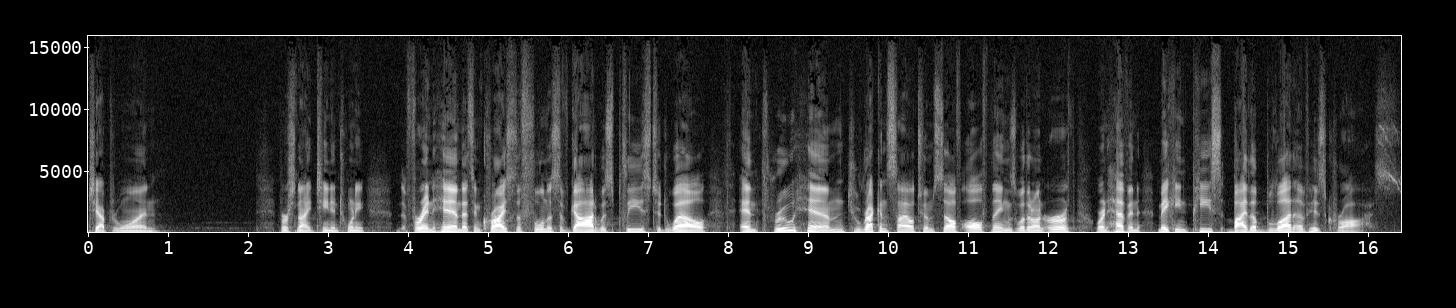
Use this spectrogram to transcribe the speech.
chapter 1 verse 19 and 20. For in him, that's in Christ, the fullness of God was pleased to dwell, and through him to reconcile to himself all things, whether on earth or in heaven, making peace by the blood of his cross.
